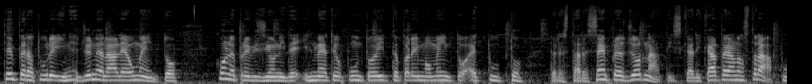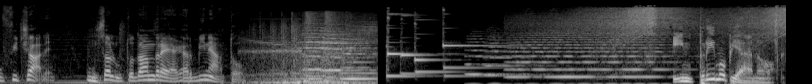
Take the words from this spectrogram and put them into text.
Temperature in generale aumento. Con le previsioni di ilmeteo.it per il momento è tutto. Per restare sempre aggiornati scaricate la nostra app ufficiale. Un saluto da Andrea Garbinato. In primo piano.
